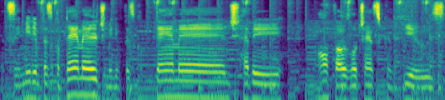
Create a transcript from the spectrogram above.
Let's see, medium physical damage, medium physical damage, heavy, all foes, low chance to confuse.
